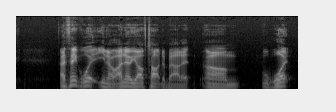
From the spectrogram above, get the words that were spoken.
I think what you know, I know y'all have talked about it. Um, what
